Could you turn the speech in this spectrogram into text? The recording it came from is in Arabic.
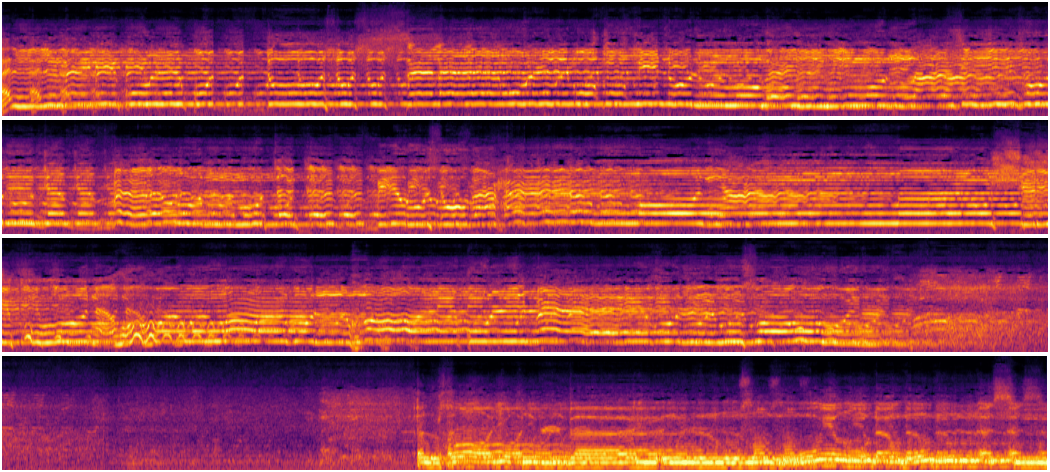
الملك القدوس السلام المؤمن المهيمن العزيز المتكبر الخالق البارئ المصور له الأسماء.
